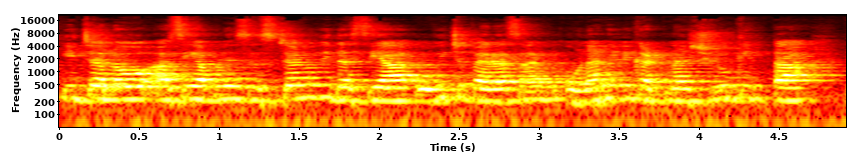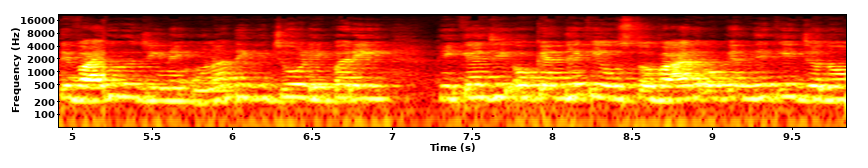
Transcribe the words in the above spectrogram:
ਕਿ ਚਲੋ ਅਸੀਂ ਆਪਣੇ ਸਿਸਟਰ ਨੂੰ ਵੀ ਦੱਸਿਆ, ਉਹ ਵੀ ਚੁਪਹਿਰਾ ਸਾਹਿਬ, ਉਹਨਾਂ ਨੇ ਵੀ ਕੱਟਣਾ ਸ਼ੁਰੂ ਕੀਤਾ ਤੇ ਵਾਹਿਗੁਰੂ ਜੀ ਨੇ ਉਹਨਾਂ ਦੀ ਵੀ ਝੋਲੀ ਭਰੀ। ਠੀਕ ਹੈ ਜੀ? ਉਹ ਕਹਿੰਦੇ ਕਿ ਉਸ ਤੋਂ ਬਾਅਦ, ਉਹ ਕਹਿੰਦੇ ਕਿ ਜਦੋਂ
